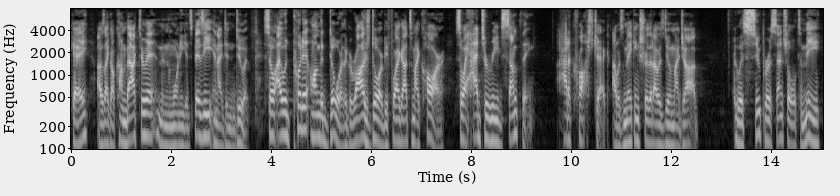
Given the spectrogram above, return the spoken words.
Okay. I was like, I'll come back to it. And then the morning gets busy and I didn't do it. So I would put it on the door, the garage door before I got to my car. So I had to read something. I had a cross check. I was making sure that I was doing my job. It was super essential to me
